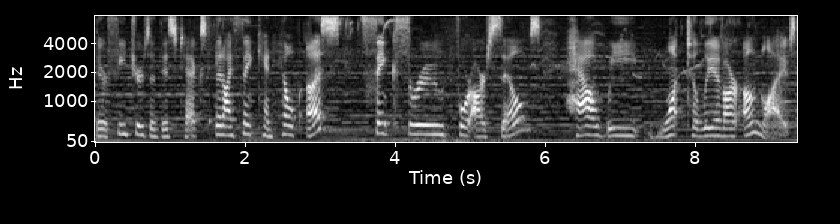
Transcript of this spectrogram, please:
There are features of this text that I think can help us think through for ourselves how we want to live our own lives.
